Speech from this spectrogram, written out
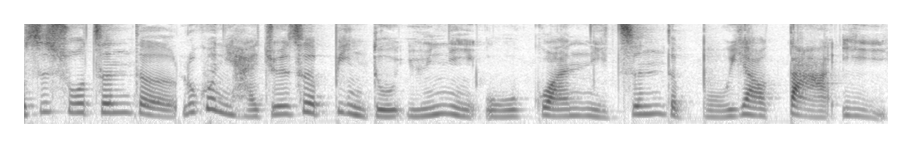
是说真的，如果你还觉得这个病毒与你无关，你真的不要大意。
